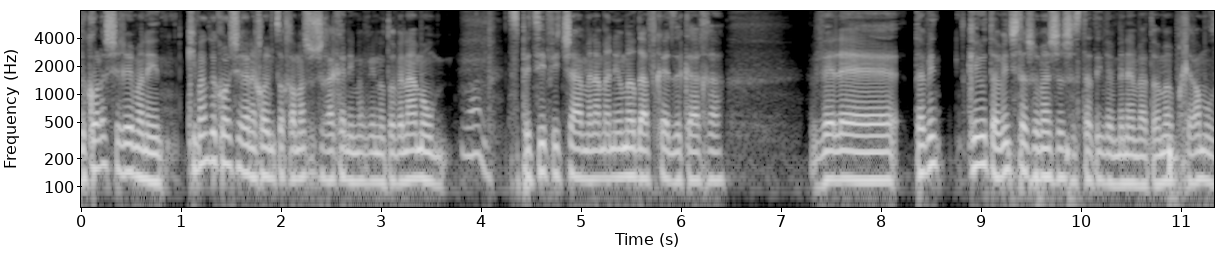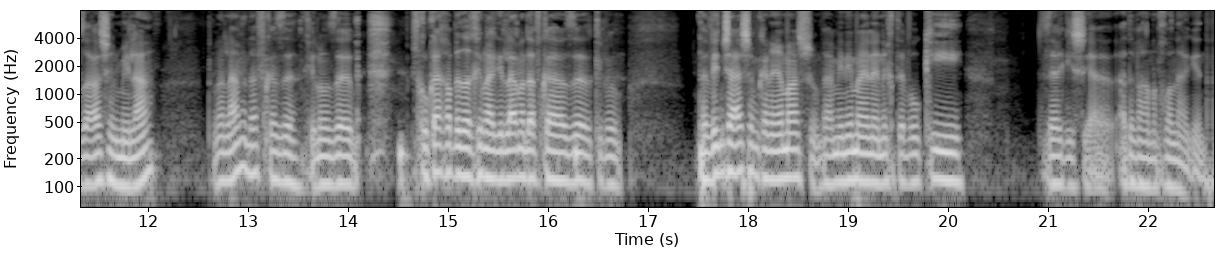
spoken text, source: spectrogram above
בכל השירים אני, כמעט בכל שיר אני יכול למצוא לך משהו שרק אני מבין אותו, ולמה הוא ספציפית שם, ולמה אני אומר דווקא את זה ככה. ול... תבין, כאילו, תבין שאתה שומע שיר של סטטיק ובן אל, ואתה אומר בחירה מוזרה של מילה, אתה אומר, למה דווקא זה? כאילו, זה... יש כל כך הרבה דרכים להגיד למה דווקא זה, כאילו... תבין שהיה שם כנראה משהו, והמילים האלה נכתבו כי זה הרגיש לי הדבר הנכון להגיד.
